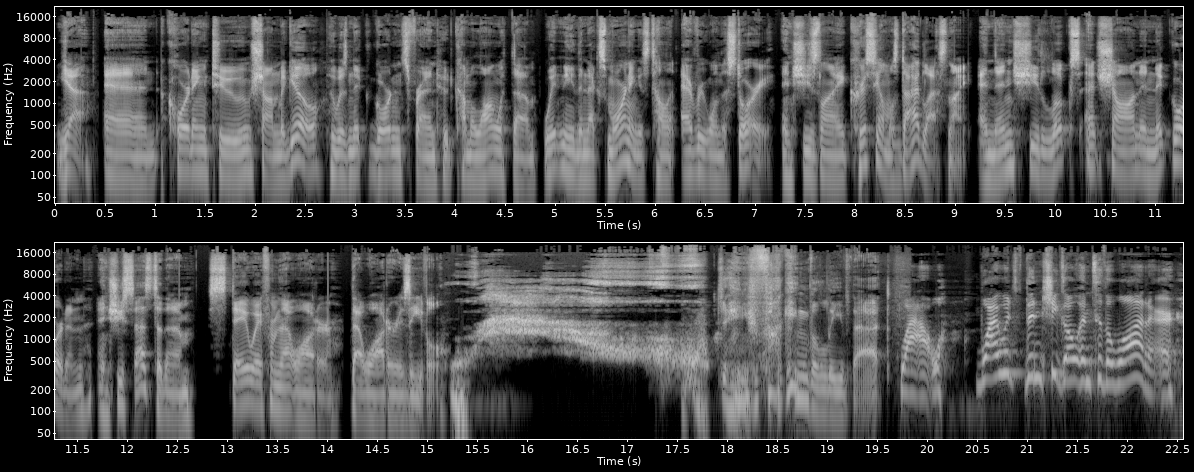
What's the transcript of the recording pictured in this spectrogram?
Yeah. And according to Sean McGill, who was Nick Gordon's friend who'd come along with them, Whitney the next morning is telling everyone the story. And she's like, Chrissy almost died last night. And then she looks at Sean and Nick Gordon and she says to them, Stay away from that water. That water is evil. Wow. Can you fucking believe that? Wow. Why would then she go into the water?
